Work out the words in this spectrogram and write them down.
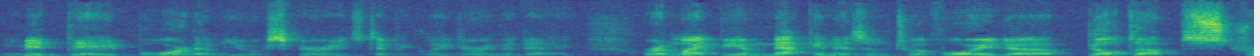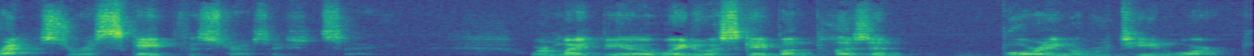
midday boredom you experience typically during the day. Or it might be a mechanism to avoid uh, built-up stress or escape the stress, I should say. Or might be a way to escape unpleasant, boring or routine work.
